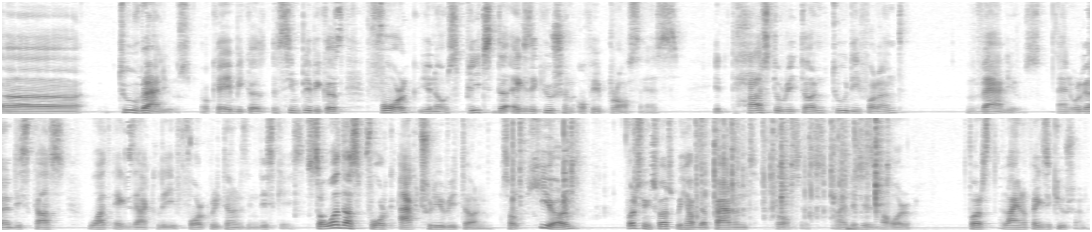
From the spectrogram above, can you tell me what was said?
uh, two values. Okay, because simply because fork, you know, splits the execution of a process, it has to return two different values and we're going to discuss what exactly fork returns in this case. So what does fork actually return? So here, first things first, we have the parent process, right? This is our first line of execution.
